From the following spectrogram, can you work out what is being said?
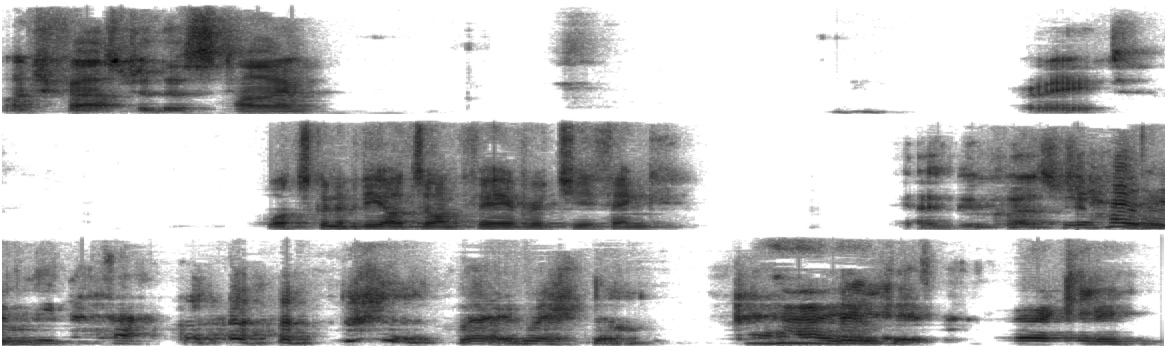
Much faster this time. Great. What's going to be the odds-on favourite? Do you think? Yeah, good question. You hope it'll be better. but it may not. exactly.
